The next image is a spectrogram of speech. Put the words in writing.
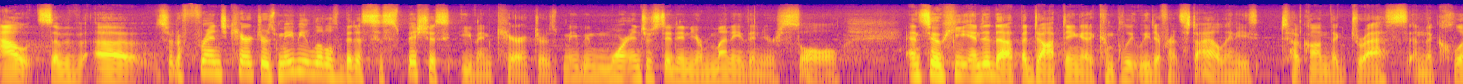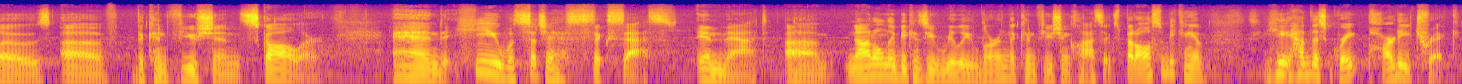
outs of uh, sort of fringe characters, maybe a little bit of suspicious even characters, maybe more interested in your money than your soul. And so he ended up adopting a completely different style, and he took on the dress and the clothes of the Confucian scholar. And he was such a success in that, um, not only because he really learned the Confucian classics, but also because he had this great party trick.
